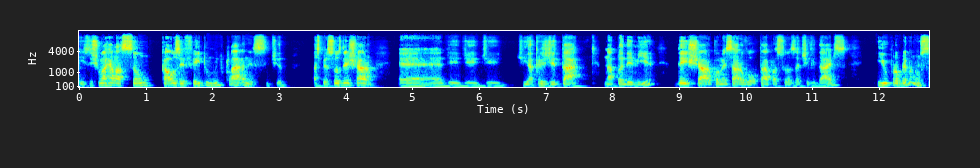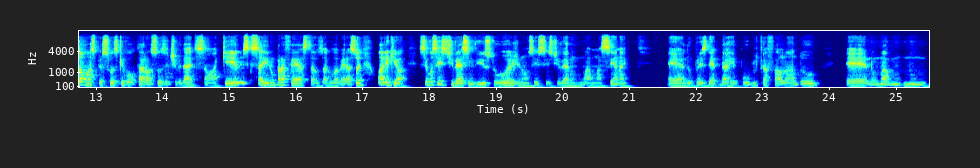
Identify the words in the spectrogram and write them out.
existe uma relação causa-efeito muito clara nesse sentido. As pessoas deixaram é, de, de, de de acreditar na pandemia, deixaram, começaram a voltar para suas atividades. E o problema não são as pessoas que voltaram às suas atividades, são aqueles que saíram para a festa, as aglomerações. Olha aqui, ó, se vocês tivessem visto hoje, não sei se vocês tiveram uma, uma cena é, do presidente da República falando é, numa, num,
